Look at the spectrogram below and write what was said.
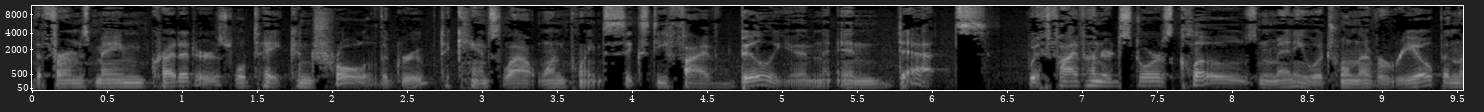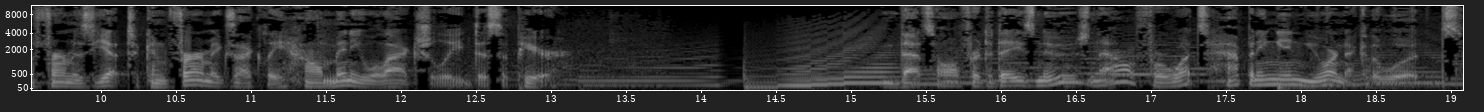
The firm's main creditors will take control of the group to cancel out 1.65 billion in debts. With 500 stores closed, many which will never reopen, the firm is yet to confirm exactly how many will actually disappear. That's all for today's news. Now for what's happening in your neck of the woods.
